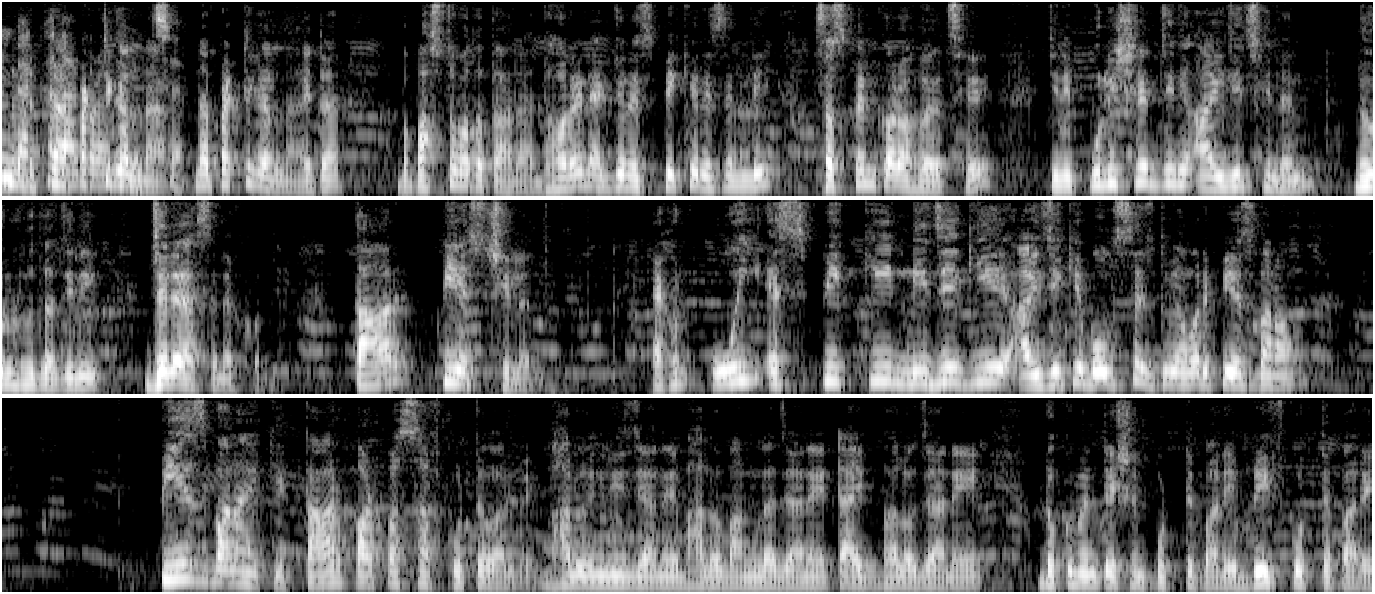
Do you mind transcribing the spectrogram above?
মানে প্র্যাকটিক্যাল না না প্র্যাকটিক্যাল না এটা বাস্তবতা তারা। ধরেন একজন এসপিকে রিসেন্টলি সাসপেন্ড করা হয়েছে। যিনি পুলিশের যিনি আইজি ছিলেন নুরুল হুদা যিনি জেলে আছেন এখন তার পিএস ছিলেন। এখন ওই এসপি কি নিজে গিয়ে আইজিকে বলছে যে তুমি আমার পিএস বানাও? পিএস বানায় কি? তার পারপাস সার্ভ করতে পারবে। ভালো ইংরেজি জানে, ভালো বাংলা জানে টাইপ ভালো জানে ডকুমেন্টেশন পড়তে পারে ব্রিফ করতে পারে।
